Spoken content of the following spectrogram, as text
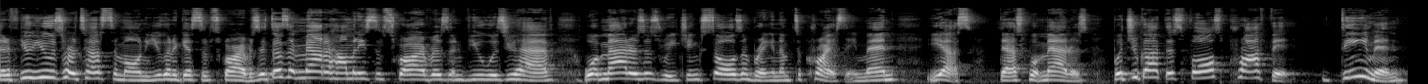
that if you use her testimony, you're going to get subscribers. It doesn't matter how many subscribers and viewers you have. What matters is reaching souls and bringing them to Christ. Amen. Yes, that's what matters. But you got this false prophet, demon,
